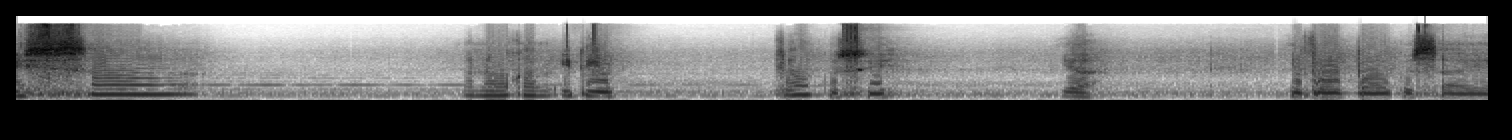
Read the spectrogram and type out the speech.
bisa menemukan ide bagus sih. Ya ide bagus saya.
